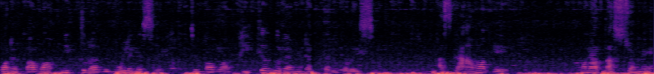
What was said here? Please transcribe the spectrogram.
পরে বাবা মৃত্যুর আগে বলে গেছে যে, বাবা, ভিক্ষা করে আমি ডাক্তারি করাইছি। আজকে আমাকে অনাথ আশ্রমে,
